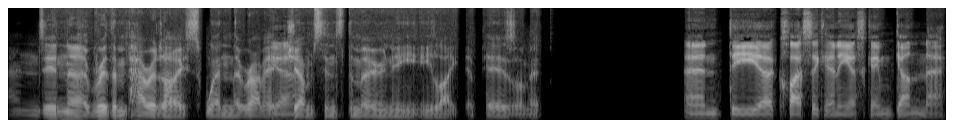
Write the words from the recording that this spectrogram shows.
And in uh, Rhythm Paradise, when the rabbit Yeah. jumps into the moon, he, he like appears on it. And the uh, classic NES game Gun-Nac.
